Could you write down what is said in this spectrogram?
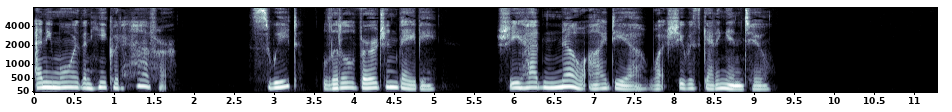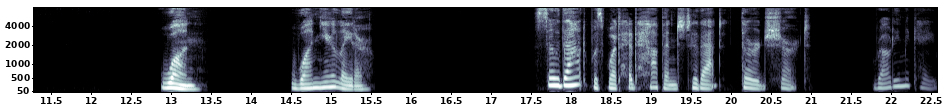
any more than he could have her. Sweet little virgin baby, she had no idea what she was getting into. 1. One year later. So that was what had happened to that third shirt. Rowdy Mackay.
